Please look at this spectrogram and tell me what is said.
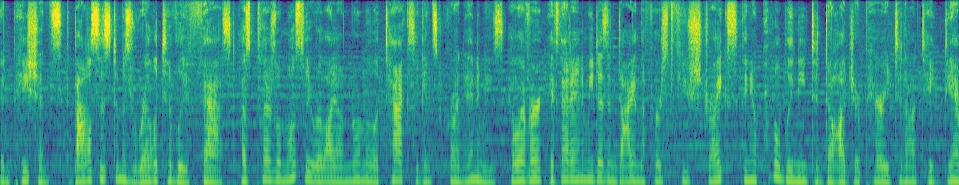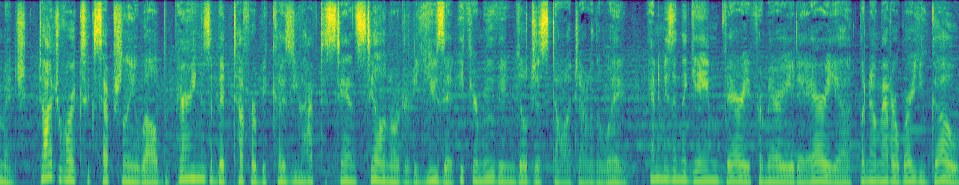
and patience. The battle system is relatively relatively fast, as players will mostly rely on normal attacks against grunt enemies. However, if that enemy doesn't die in the first few strikes, then you'll probably need to dodge or parry to not take damage. Dodge works exceptionally well, but parrying is a bit tougher because you have to stand still in order to use it. If you're moving, you'll just dodge out of the way. Enemies in the game vary from area to area, but no matter where you go,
